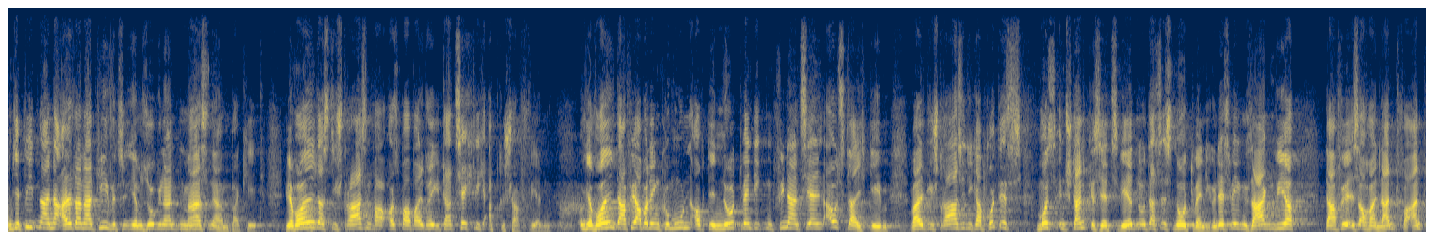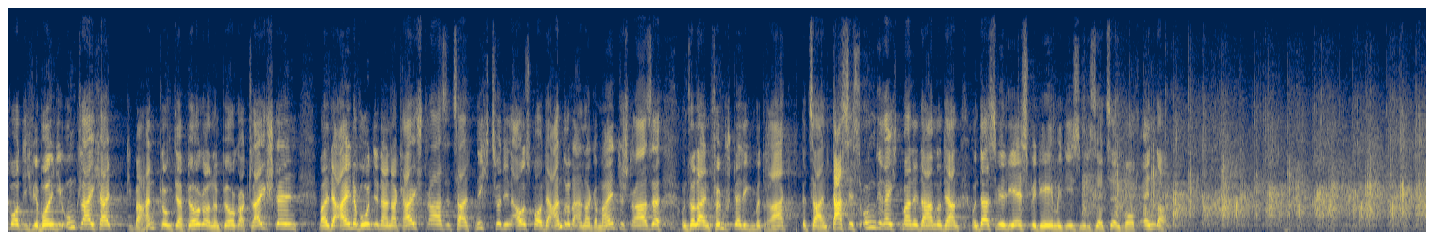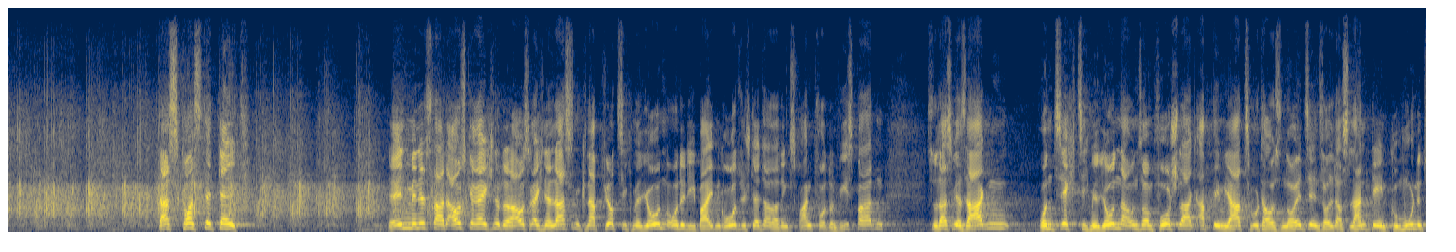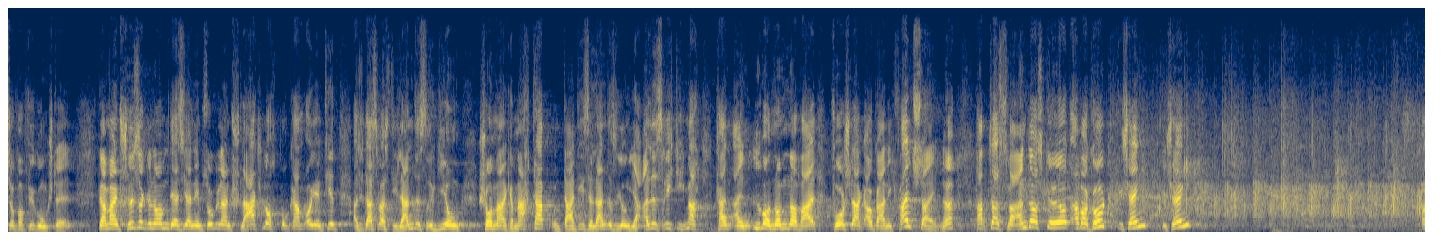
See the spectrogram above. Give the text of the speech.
Wir bieten eine Alternative zu Ihrem sogenannten Maßnahmenpaket. Wir wollen, dass die Straßenausbaubeiträge tatsächlich abgeschafft werden. Wir wollen dafür aber den Kommunen auch den notwendigen finanziellen Ausgleich geben, weil die Straße, die kaputt ist, muss instand gesetzt werden, und das ist notwendig. Deswegen sagen wir, Dafür ist auch ein Land verantwortlich. Wir wollen die Ungleichheit, die Behandlung der Bürgerinnen und Bürger gleichstellen, weil der eine wohnt in einer Kreisstraße, zahlt nichts für den Ausbau, der andere in einer Gemeindestraße und soll einen fünfstelligen Betrag bezahlen. Das ist ungerecht, meine Damen und Herren, und das will die SPD mit diesem Gesetzentwurf ändern. Das kostet Geld. Der Innenminister hat ausgerechnet oder ausrechnen lassen, knapp 40 Millionen €, ohne die beiden großen Städte, allerdings Frankfurt und Wiesbaden, sodass wir sagen, rund 60 Millionen € nach unserem Vorschlag ab dem Jahr 2019 soll das Land den Kommunen zur Verfügung stellen. Wir haben einen Schlüssel genommen, der sich an dem sogenannten Schlaglochprogramm orientiert, also das, was die Landesregierung schon einmal gemacht hat. Und da diese Landesregierung ja alles richtig macht, kann ein übernommener Vorschlag auch gar nicht falsch sein. Ich ne? habe das zwar anders gehört, aber gut, geschenkt, geschenkt.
